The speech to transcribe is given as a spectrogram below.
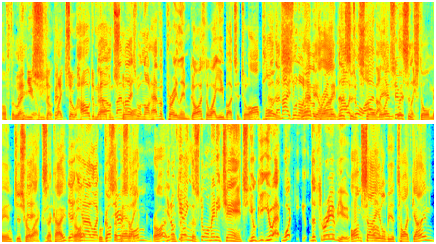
off the Leniu bench. comes up like so. How do Well, Melbourne they Storm? may as well not have a prelim, guys. The way you blokes are talking. Oh, please. They may as well not Leave have a prelim. alone. No, Listen, it's all Storm over. Man. Like, seriously. Listen, Storm Man, just Yeah. relax, okay? Yeah, right? you know, like we've got the bet on, right? You're not We've giving the, the Storm any chance. You, you, what? The three of you. I'm saying Oh. it'll be a tight game.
